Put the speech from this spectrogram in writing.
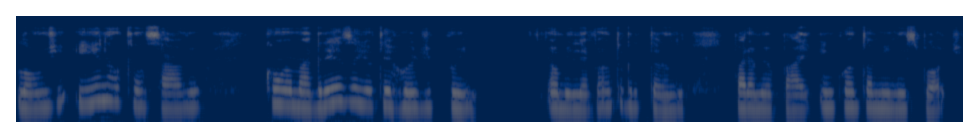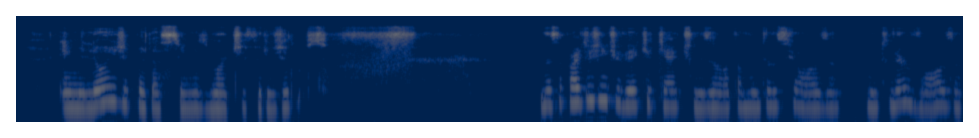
longe e inalcançável, com a magreza e o terror de Prim. Eu me levanto gritando para meu pai enquanto a mina explode, em milhões de pedacinhos mortíferos de luz. Nessa parte a gente vê que a Katniss ela tá muito ansiosa, muito nervosa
